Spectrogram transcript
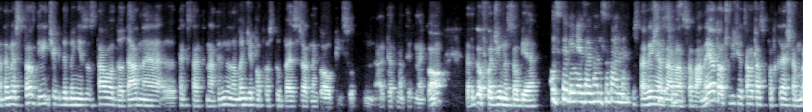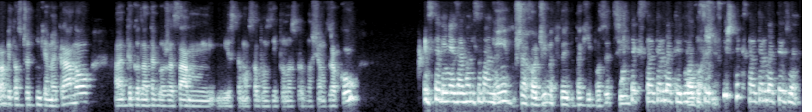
natomiast to zdjęcie, gdyby nie zostało dodane y, tekst alternatywny, no będzie po prostu bez żadnego opisu alternatywnego. Dlatego wchodzimy sobie Ustawienia zaawansowane. ustawienia Przycisk. zaawansowane. Ja to oczywiście cały czas podkreślam, robię to z czytnikiem ekranu, ale tylko dlatego, że sam jestem osobą z niepełnosprawnością wzroku. Ustawienia zaawansowane. I przechodzimy tutaj do takiej pozycji Tekst alternatywny O, opisuje. Wpisz tekst alternatywny.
